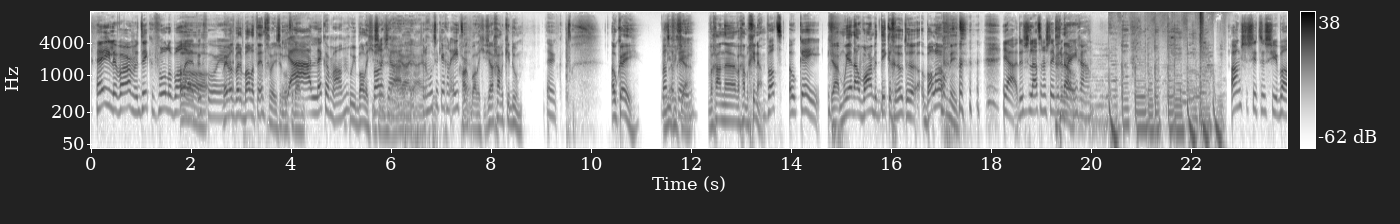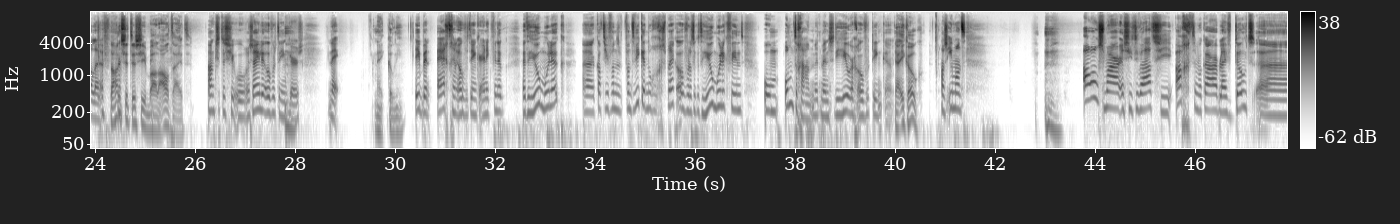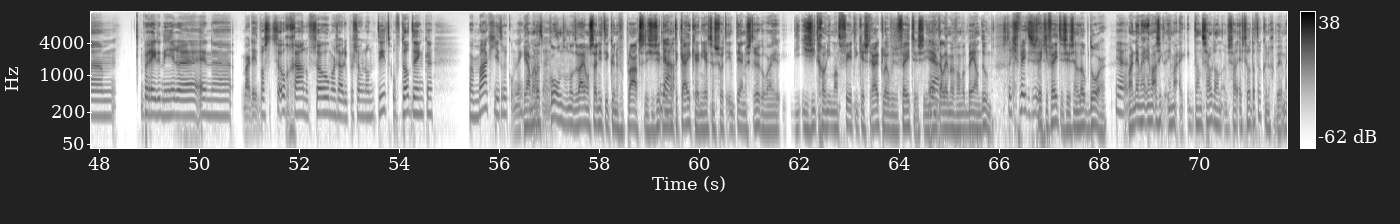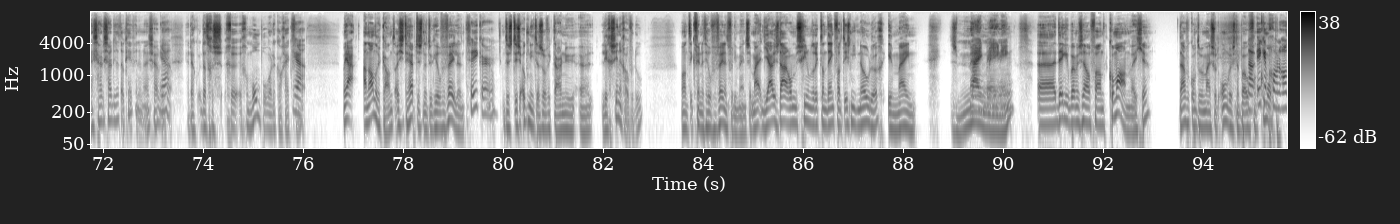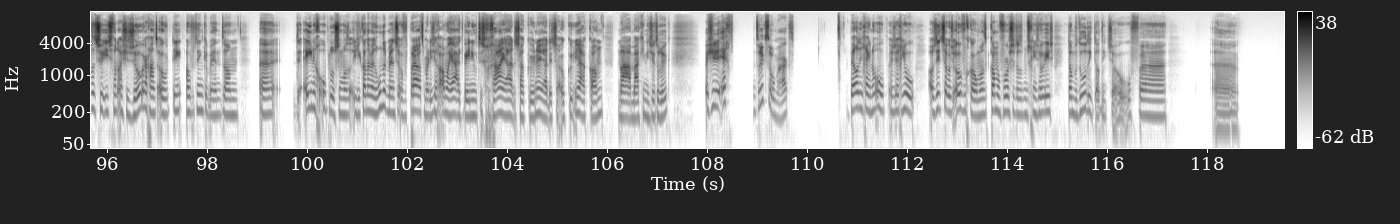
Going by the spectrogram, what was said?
hele warme, dikke, volle ballen heb ik Oh. voor je. Ben je wel eens bij de ballentent geweest in Rotterdam? Ja, lekker man. Goeie balletjes. Ja, ja, ja, Dan moeten we een keer gaan eten. Gehaktballetjes. Ja, dat gaan we een keer doen. Leuk. Oké. Wat oké. We, gaan, eh, we gaan beginnen. Wat oké. Ja, moet jij nou warme, dikke, grote ballen of niet? Ja, dus laten we naar stapje nummer Nou. 1 gaan. Angst zit tussen je ballen. De hang zit tussen je ballen, altijd. Angst zit tussen je oren. Zijn jullie overtinkers? Nee, Nee, ik ook niet. ik ben echt geen overtinker. En ik vind ook het heel moeilijk. Eh, ik had hier van, de, van het weekend nog een gesprek over dat ik het heel moeilijk vind om om te gaan met mensen die heel erg overtinken. Ja, ik ook. als iemand alsmaar een situatie achter elkaar blijft dood ehm, beredeneren en eh, maar dit was het zo gegaan of zo, maar zou die persoon dan dit of dat denken? Waar maak je je druk om? Denk Ja, ik maar dat komt omdat wij ons daar niet in kunnen verplaatsen. Dus je zit Ja. iemand te kijken en die heeft een soort interne struggle. Waar je, die, je ziet gewoon iemand veertien keer struikelen over zijn fetus. En je Ja. denkt alleen maar van, wat ben je aan het doen? Strik je fetus je fetus is en loop door. Ja. Maar nee, maar, ja, maar als ik, ja, maar ik, dan zou dan zou eventueel dat ook kunnen gebeuren. Maar zou, zou die dat ook even vinden? Zou die- Ja. ja, dat, dat ges- ge- gemompel word ik al gek van. ja, Maar ja, aan de andere kant, als je het hebt, is het natuurlijk heel vervelend. zeker. Dus het is ook niet alsof ik daar nu eh, lichtzinnig over doe. Want ik vind het heel vervelend voor die mensen. Maar juist daarom, misschien omdat ik dan denk van het is niet nodig in mijn, dus mijn, Mijn mening, eh, denk ik bij mezelf van come on, weet je. Daarvoor komt er bij mij een soort onrust naar boven. Nou, van, ik heb op. gewoon altijd zoiets van als je zo erg aan het overdenken bent, dan eh, de enige oplossing. Want je kan er met honderd mensen over praten, maar die zeggen allemaal: ja, ik weet niet hoe het is gegaan. Ja, dat zou kunnen. Ja, dit zou ook kunnen. Ja, kan. Maar maak je niet zo druk. Als je je echt druk erom maakt, bel diegene op en zeg: joh, als dit zo is overgekomen, want ik kan me voorstellen dat het misschien zo is, dan bedoelde ik dat niet zo. Of eh, eh,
